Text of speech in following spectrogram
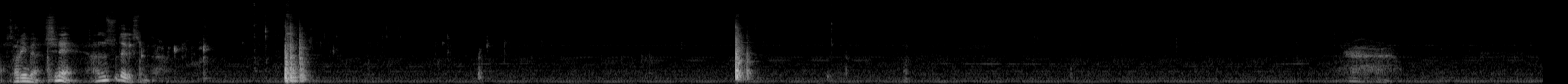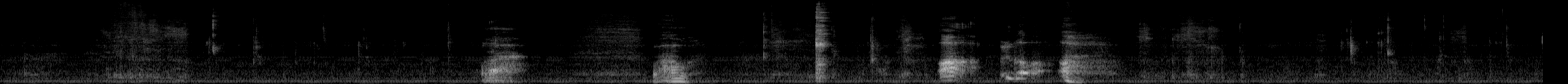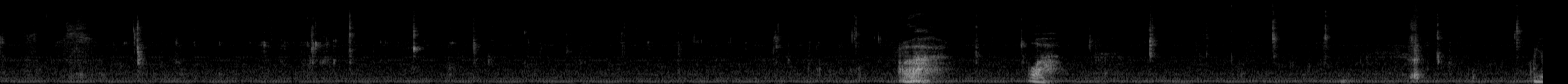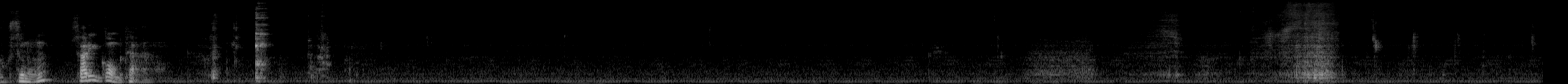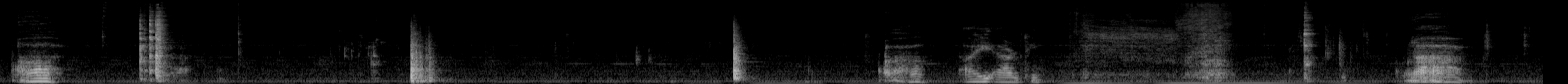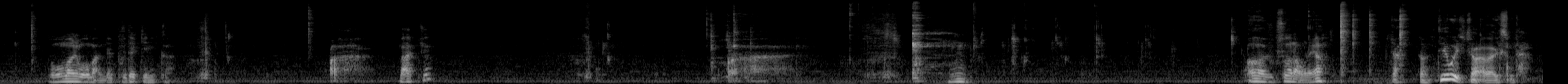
설이면 신의 한수 되겠습니다. 와, 와우. 아, 이거. 아. 와, 와. 육수는 쌀이 껌탕. 아. 아, IRT. 아, 너무 많이 먹으면 안 돼. 부대끼니까. 아, 맞죠? 아, 음. 아, 육수가 나오네요. 자, 전 TV 시청 나가겠습니다.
